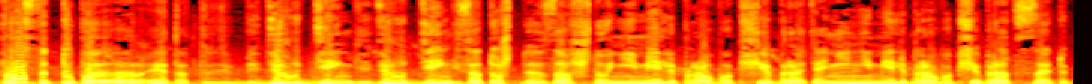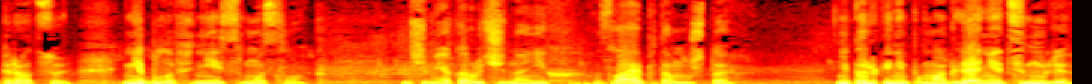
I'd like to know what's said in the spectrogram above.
просто тупо э, этот, дерут деньги. Дерут деньги за то, что, за что не имели права вообще брать. Они не имели права вообще браться за эту операцию. Не было в ней смысла. В общем, я, короче, на них злая, потому что не только не помогли, они оттянули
